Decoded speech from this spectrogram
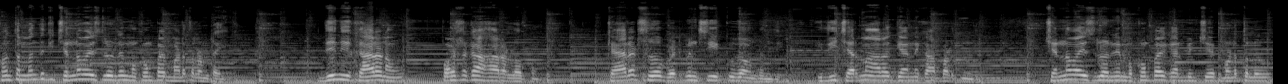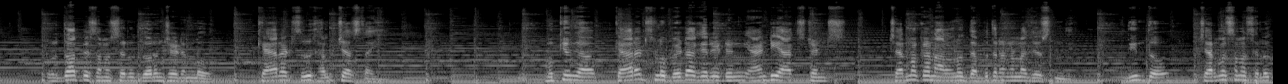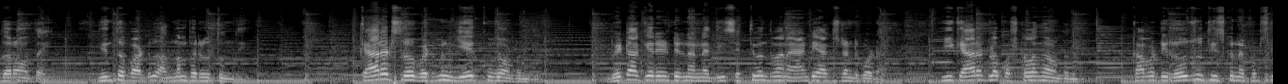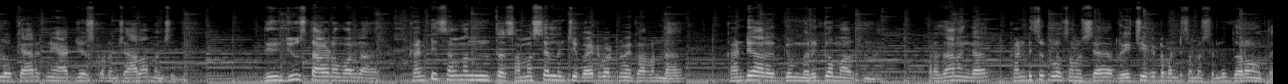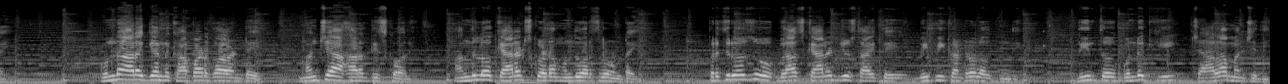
కొంతమందికి చిన్న వయసులోనే ముఖంపై మడతలు ఉంటాయి దీనికి కారణం పోషకాహార లోపం. క్యారెట్స్లో విటమిన్ సి ఎక్కువగా ఉంటుంది. ఇది చర్మ ఆరోగ్యాన్ని కాపాడుతుంది. చిన్న వయసులోనే ముఖంపై కనిపించే మడతలు వృద్ధాప్య సమస్యలు దూరం చేయడంలో క్యారెట్స్ హెల్ప్ చేస్తాయి. ముఖ్యంగా క్యారెట్స్లో బీటా కెరీటిన్ యాంటీ ఆక్సిడెంట్స్ చర్మ కణాలను దెబ్బతినకుండా చేస్తుంది. దీంతో చర్మ సమస్యలు దూరం అవుతాయి. దీంతో పాటు అందం పెరుగుతుంది. క్యారెట్స్లో విటమిన్ ఏ ఎక్కువగా ఉంటుంది. బీటా కెరీటిన్ అనేది శక్తివంతమైన యాంటీ ఆక్సిడెంట్ కూడా. ఈ క్యారెట్లో పుష్కలంగా ఉంటుంది. కాబట్టి రోజు తీసుకునే ఫుడ్స్లో క్యారెట్ని యాడ్ చేసుకోవడం చాలా మంచిది. దీన్ని జ్యూస్ తాగడం వల్ల కంటి సంబంధిత సమస్యల నుంచి బయటపడటమే కాకుండా కంటి ఆరోగ్యం మెరుగ్గా మారుతుంది. ప్రధానంగా కంటి చుక్కల సమస్య రేచీకట వంటి సమస్యలు దూరం అవుతాయి. గుండె ఆరోగ్యాన్ని కాపాడుకోవాలంటే మంచి ఆహారం తీసుకోవాలి. అందులో క్యారెట్స్ కూడా ముందు వరుసలో ఉంటాయి. ప్రతిరోజు గ్లాస్ క్యారెట్ జ్యూస్ తాగితే బీపీ కంట్రోల్ అవుతుంది. దీంతో గుండెకి చాలా మంచిది.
